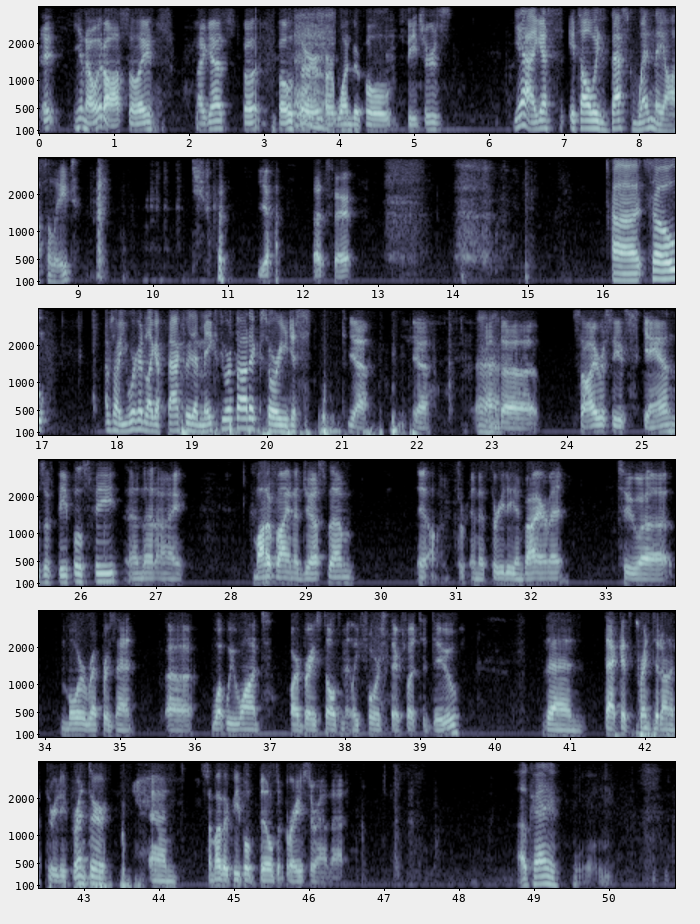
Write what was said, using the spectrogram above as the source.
it, you know, it oscillates. I guess both both are, are wonderful features. Yeah. I guess it's always best when they oscillate. yeah, that's fair. Uh, so, I'm sorry. You work at like a factory that makes the orthotics, or you just? Yeah, yeah. Uh, and uh, so I receive scans of people's feet, and then I modify and adjust them you know, th- in a 3D environment to uh, more represent uh, what we want our brace to ultimately force their foot to do. Then that gets printed on a 3D printer, and some other people build a brace around that. Okay.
